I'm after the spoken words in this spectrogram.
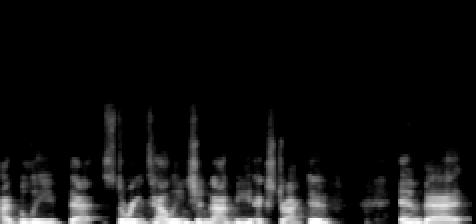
I believe that storytelling should not be extractive and that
